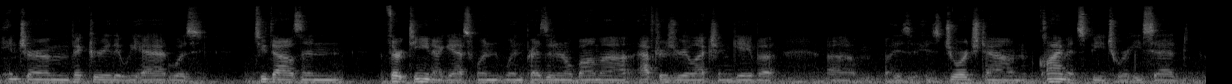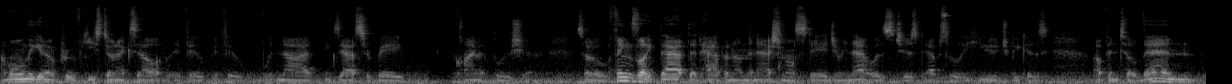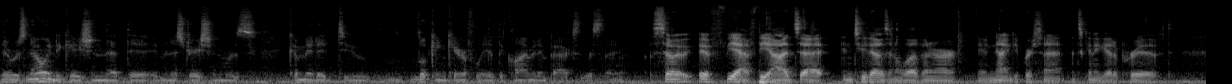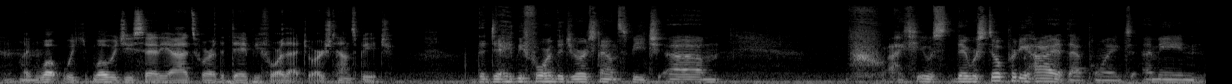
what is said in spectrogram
interim victory that we had was 2013, I guess, when, when President Obama, after his reelection, gave a um, his, his Georgetown climate speech where he said, "I'm only going to approve Keystone XL if it if it would not exacerbate climate pollution." So things like that that happened on the national stage. I mean, that was just absolutely huge because up until then there was no indication that the administration was committed to looking carefully at the climate impacts of this thing. So if yeah, if the odds at in 2011 are you know, 90%, it's going to get approved. Mm-hmm. Like what would what would you say the odds were the day before that Georgetown speech? The day before the Georgetown speech, um, it was they were still pretty high at that point. I mean,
